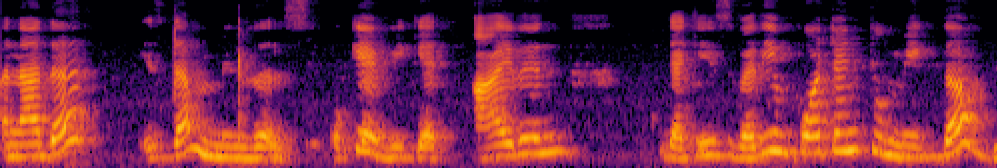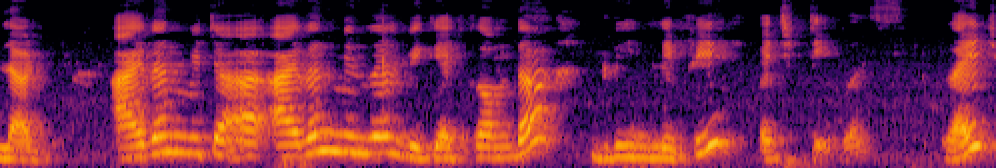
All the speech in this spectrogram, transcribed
Another is the minerals. Okay? We get iron. That is very important to make the blood. Iron which uh, iron mineral we get from the green leafy vegetables right?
